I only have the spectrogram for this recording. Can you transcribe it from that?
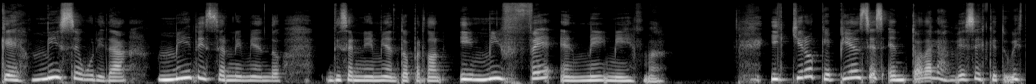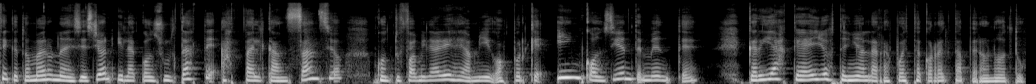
que es mi seguridad, mi discernimiento, discernimiento, perdón, y mi fe en mí misma. Y quiero que pienses en todas las veces que tuviste que tomar una decisión y la consultaste hasta el cansancio con tus familiares y amigos, porque inconscientemente creías que ellos tenían la respuesta correcta, pero no tú.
